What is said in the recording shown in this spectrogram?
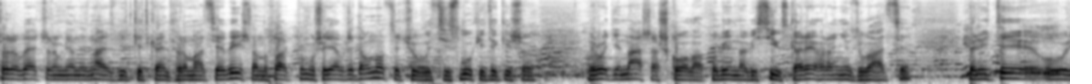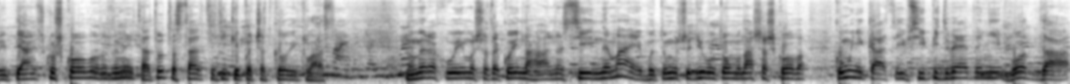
Вчора вечором я не знаю, звідки така інформація вийшла, але факт, тому що я вже давно це чув, ці слухи такі, що вроді наша школа повинна Вісівська реорганізуватися, перейти у Ріп'янську школу, розумієте, а тут остатися тільки початковий клас. Ну, ми рахуємо, що такої нагальності немає, бо тому що діло в тому, наша школа, комунікації всі підведені, вода,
